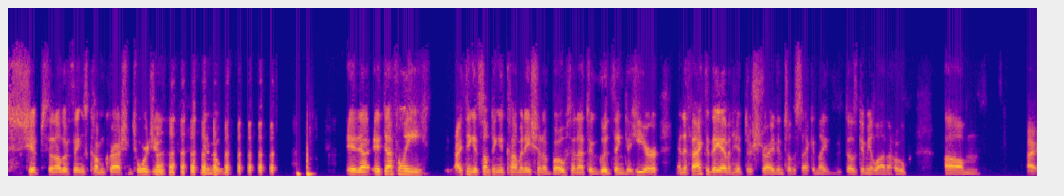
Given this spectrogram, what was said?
ships and other things come crashing towards you. you know, it uh, it definitely I think it's something a combination of both, and that's a good thing to hear. And the fact that they haven't hit their stride until the second night does give me a lot of hope. Um, I,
